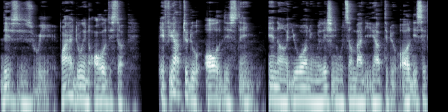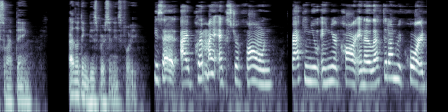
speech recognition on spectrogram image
This is weird. Why are you doing all this stuff? If you have to do all this thing, you know, you are in a relationship with somebody, you have to do all this extra thing. I don't think this person is for you. He said, I put my extra phone tracking you in your car and I left it on record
